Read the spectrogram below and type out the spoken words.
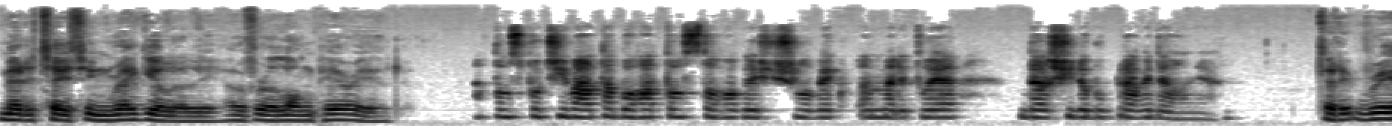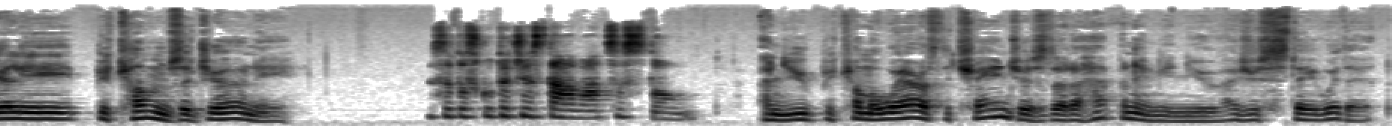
meditating regularly over a long period. A tom spočívá ta bohatost toho, když člověk eh, medituje delší dobu pravidelně. That it really becomes a journey se to skutečně stává cestou. and you become aware of the changes that are happening in you as you stay with it.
